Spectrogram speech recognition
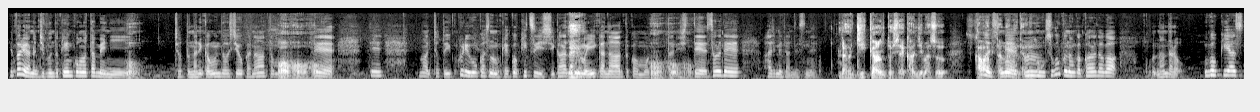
やっぱりあの自分の健康のためにうんちょっと何か運動しようかなと思って。で、まあ、ちょっとゆっくり動かすのも結構きついし体にもいいかなとか思ったりしてそれで始めたんですね。なんか実感として感じます？変わったそうですね。なみたいなこと、うん、すごくなんか体がこうなんだろう。動きやす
